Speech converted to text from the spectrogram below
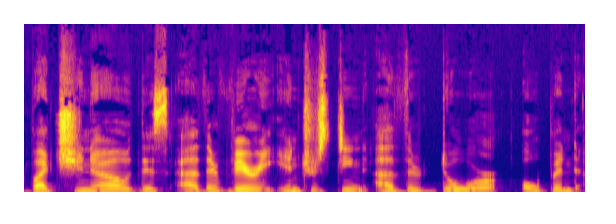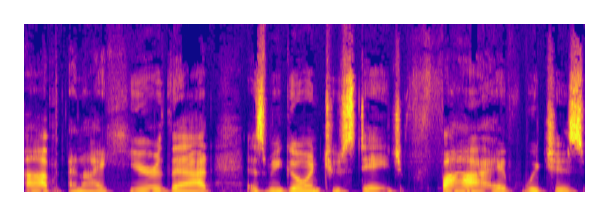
but you know this other very interesting other door opened up and I hear that as we go into stage 5, which is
